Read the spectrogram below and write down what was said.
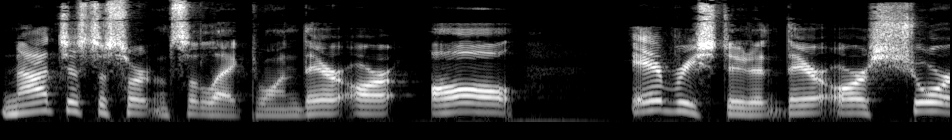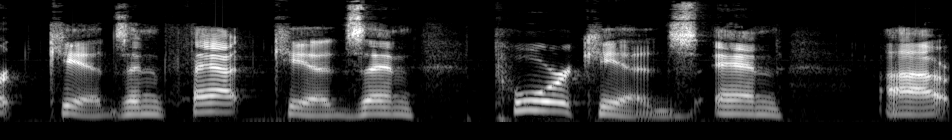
not just a certain select one. There are all every student. There are short kids and fat kids and poor kids and." Uh,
